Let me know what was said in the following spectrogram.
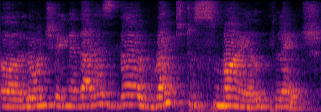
uh, launching, and that is the Right to Smile pledge.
